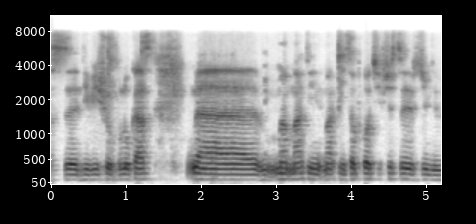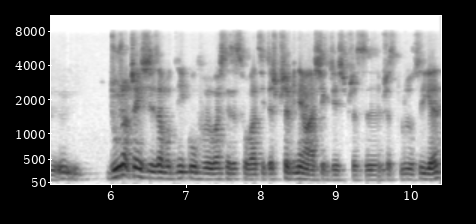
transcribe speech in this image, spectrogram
z Diviszów, Lukas, e, Martin, Martin Sobko, ci wszyscy, duża część zawodników właśnie ze Słowacji też przewinęła się gdzieś przez, przez Plus Ligę.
